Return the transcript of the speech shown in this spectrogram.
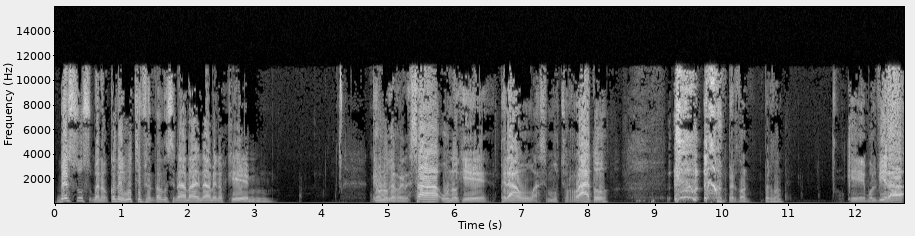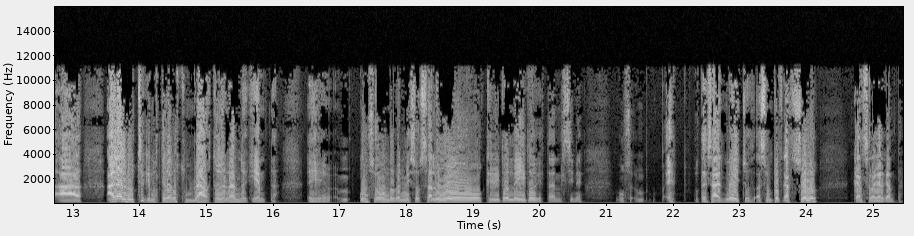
versus, bueno, Koteguchi enfrentándose nada más y nada menos que, que uno que regresaba, uno que esperaba hace mucho rato. perdón, perdón que volviera a, a la lucha que nos tiene acostumbrados. Estoy hablando de Kenta. Eh, un segundo, permiso. Saludos, querido Leito que está en el cine. Eh, ustedes saben, lo he dicho. Hace un podcast solo, cansa la garganta.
